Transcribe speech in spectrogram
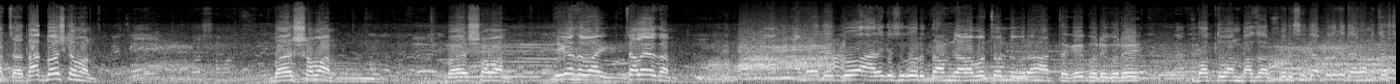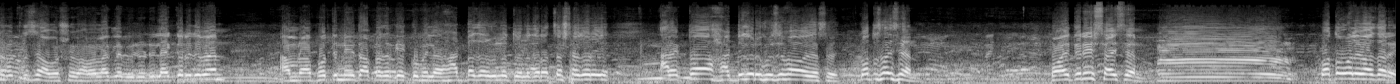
আচ্ছা দাঁত বয়স কেমন? বয়স সমান। বয়স সমান। ঠিক আছে ভাই চালাই যান। আমরা দেখব আরও কিছু গরুর দাম জানাব চন্ডীপুরে হাট থেকে। ঘুরে ঘুরে বর্তমান বাজার পরিস্থিতি আপনাদেরকে দেখানোর চেষ্টা করতেছি। অবশ্যই ভালো লাগলে ভিডিওটি লাইক করে দেবেন। আমরা প্রতিনিয়ত আপনাদেরকে কুমিল্লার হাট বাজারগুলো তুলে ধরার চেষ্টা করি। আরেকটা হাড্ডি করে খুঁজে পাওয়া গেছে। কত চাইছেন? পঁয়ত্রিশ চাইছেন। কত বলে বাজারে?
